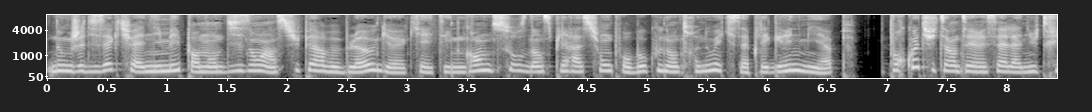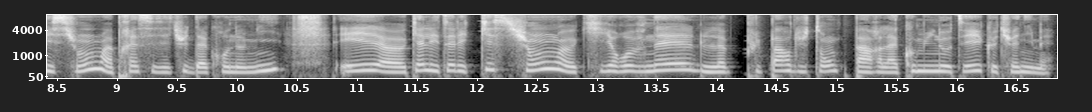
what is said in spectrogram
Donc je disais que tu as animé pendant 10 ans un superbe blog qui a été une grande source d'inspiration pour beaucoup d'entre nous et qui s'appelait Green Me Up. Pourquoi tu t'es intéressée à la nutrition après ces études d'agronomie et euh, quelles étaient les questions euh, qui revenaient la plupart du temps par la communauté que tu animais?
